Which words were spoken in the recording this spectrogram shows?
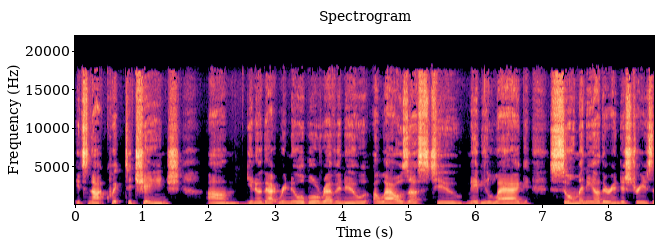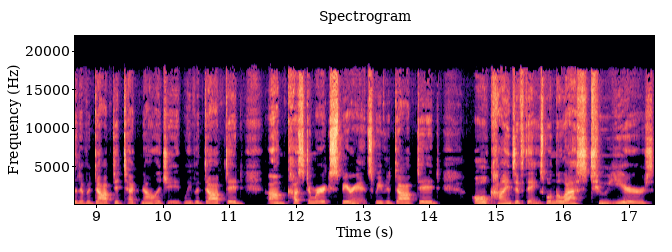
It's not quick to change um, you know that renewable revenue allows us to maybe lag so many other industries that have adopted technology we've adopted um, customer experience we've adopted all kinds of things. Well, in the last two years,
